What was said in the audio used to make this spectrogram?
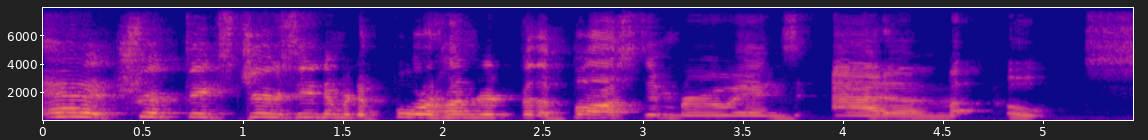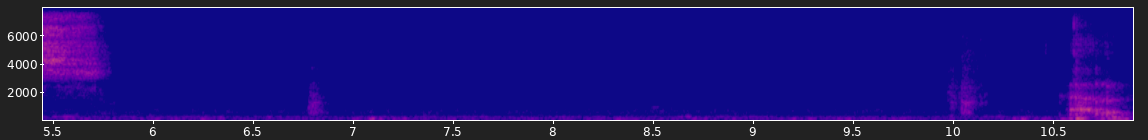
And a Triptychs jersey number to 400 for the Boston Bruins, Adam Oates. Adam Oates.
